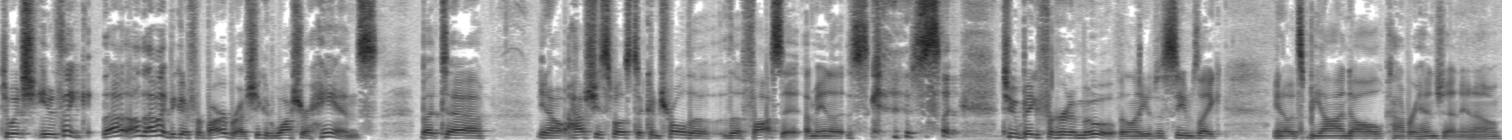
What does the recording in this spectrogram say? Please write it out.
To which you think that, oh, that might be good for Barbara. She could wash her hands, but uh, you know how's she supposed to control the the faucet? I mean, it's, it's like too big for her to move, and like it just seems like you know it's beyond all comprehension. You know.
